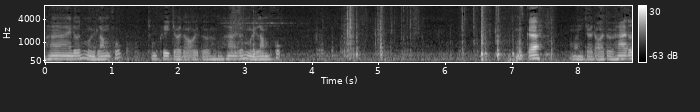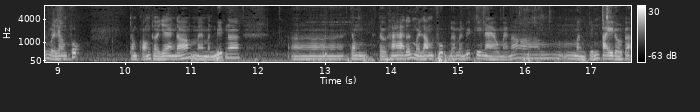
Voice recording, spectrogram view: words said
2 đến 15 phút trong khi chờ đợi từ 2 đến 15 phút. Ok mình chờ đợi từ 2 đến 15 phút. Trong khoảng thời gian đó mà mình biết nó uh, trong từ 2 đến 15 phút để mình biết khi nào mà nó mình chỉnh tay được á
